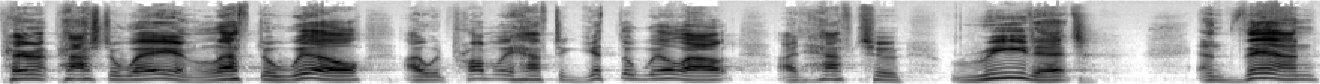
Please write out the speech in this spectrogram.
parent passed away and left a will, I would probably have to get the will out. I'd have to read it. And then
